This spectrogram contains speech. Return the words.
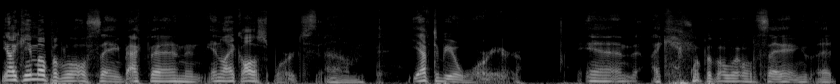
You know, I came up with a little saying back then, and in like all sports, um, you have to be a warrior. And I came up with a little saying that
